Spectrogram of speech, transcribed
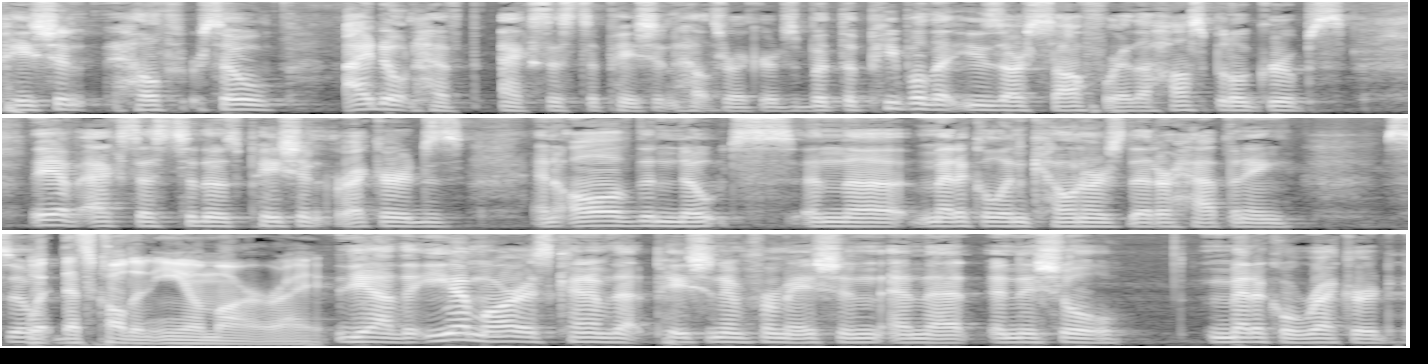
patient health. So I don't have access to patient health records, but the people that use our software, the hospital groups, they have access to those patient records and all of the notes and the medical encounters that are happening. So What that's called an EMR, right? yeah, the EMR is kind of that patient information and that initial medical record.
